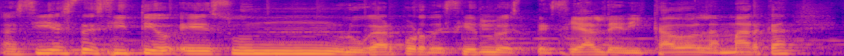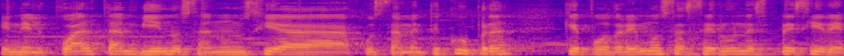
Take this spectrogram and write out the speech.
Así, este sitio es un lugar, por decirlo especial, dedicado a la marca, en el cual también nos anuncia justamente Cupra que podremos hacer una especie de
